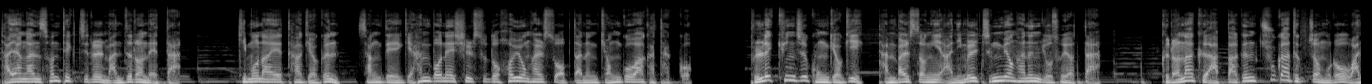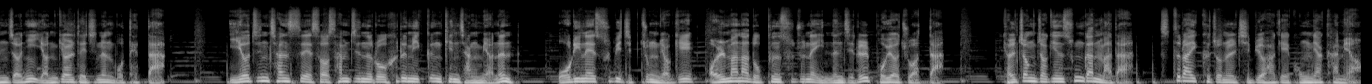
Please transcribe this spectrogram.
다양한 선택지를 만들어냈다. 김호나의 타격은 상대에게 한 번의 실수도 허용할 수 없다는 경고와 같았고 블랙퀸즈 공격이 단발성이 아님을 증명하는 요소였다. 그러나 그 압박은 추가 득점으로 완전히 연결되지는 못했다. 이어진 찬스에서 삼진으로 흐름이 끊긴 장면은 올인의 수비 집중력이 얼마나 높은 수준에 있는지를 보여주었다. 결정적인 순간마다 스트라이크 존을 집요하게 공략하며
